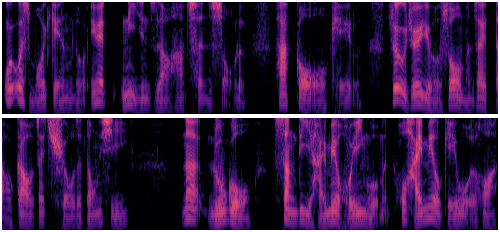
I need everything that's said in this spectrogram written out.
为为什么会给那么多？因为你已经知道他成熟了，他够 OK 了。所以我觉得有的时候我们在祷告、在求的东西，那如果上帝还没有回应我们，或还没有给我的话，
